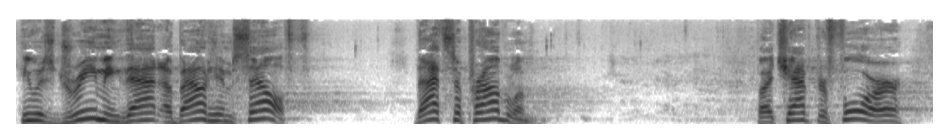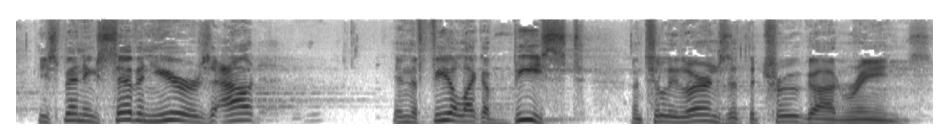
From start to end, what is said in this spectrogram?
He was dreaming that about himself. That's a problem. By chapter four, he's spending seven years out in the field like a beast until he learns that the true God reigns.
